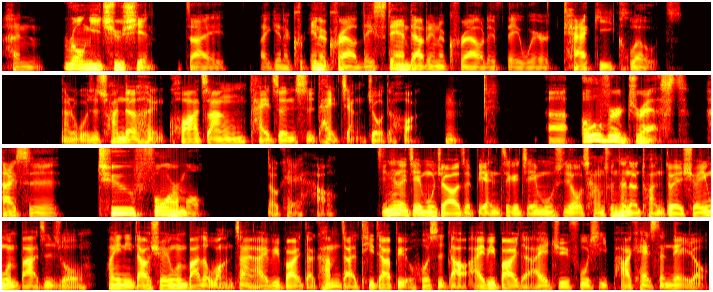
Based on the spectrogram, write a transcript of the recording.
很容易出现在。Like in a in a crowd, they stand out in a crowd if they wear tacky clothes. 那如果是穿得很夸张、太正式、太讲究的话，嗯，呃、uh,，overdressed 还是 too formal？OK，、okay, 好 今天的节目就到这边。这个节目是由常春藤的团队学英文吧制作。欢迎你到学英文吧的网站 ivybar.com.tw 或是到 ivybar 的 IG 复习 Podcast 的内容。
